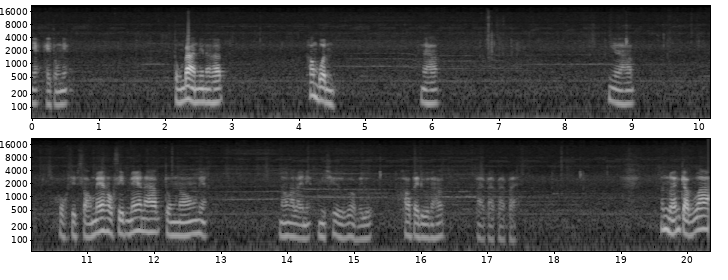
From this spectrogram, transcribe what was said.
เนี่ยไอ้ตรงเนี้ย ตรงบ้านนี่นะครับ ข้างบนนะครับ นี่นะครับหกสิบสองเมตรหกสิบเมตรนะครับ ตรงน้องเนี่ย น้องอะไรเนี่ย มีชื่อว่าไม่รู้ เข้าไปดูนะครับ ไปไปไปไป มันเหมือนกับว่า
